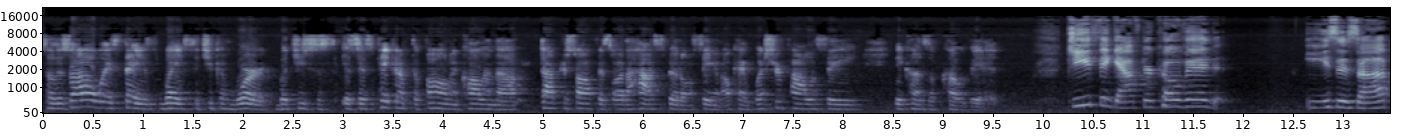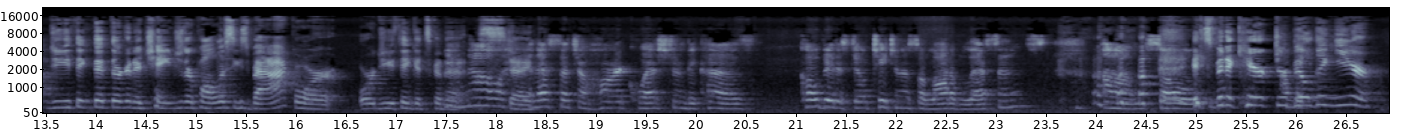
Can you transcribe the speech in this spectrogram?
So there's always things, ways that you can work, but you just it's just picking up the phone and calling the doctor's office or the hospital and saying, okay, what's your policy because of COVID? Do you think after COVID eases up, do you think that they're going to change their policies back, or or do you think it's going to you know, stay? And that's such a hard question because COVID is still teaching us a lot of lessons. Um, so it's been a character building year.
